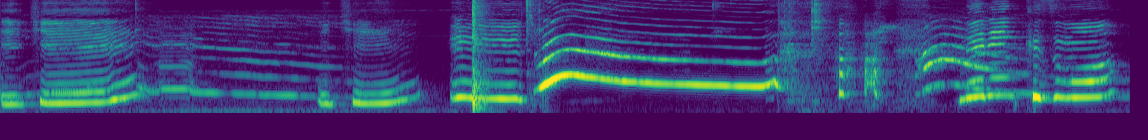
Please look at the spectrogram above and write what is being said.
iki, iki, üç. Ne renk kızım o?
